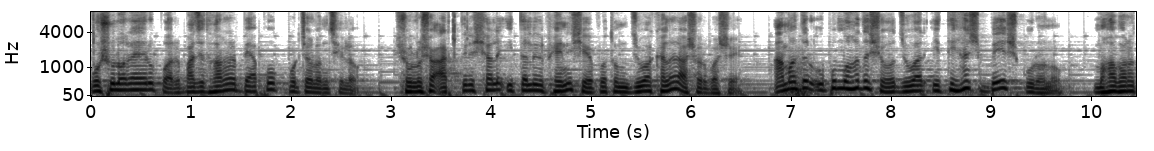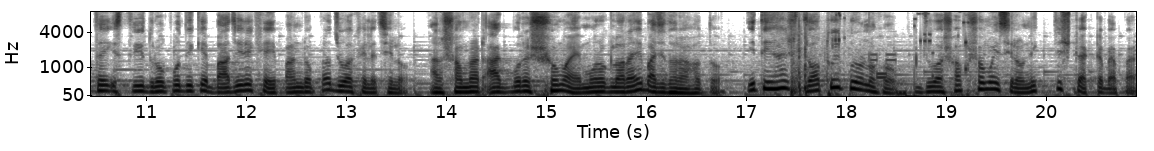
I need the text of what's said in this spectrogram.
পশু লড়াইয়ের উপর বাজি ধরার ব্যাপক প্রচলন ছিল। ষোলোশো সালে ইতালির ভেনিসে প্রথম জুয়া খেলার আসর বসে। আমাদের উপমহাদেশেও জুয়ার ইতিহাস বেশ পুরনো। মহাভারতে স্ত্রী দ্রৌপদীকে বাজি রেখে পাণ্ডবরা জুয়া খেলেছিল, আর সম্রাট আকবরের সময় মোরগ লড়াইয়ে বাজি ধরা হতো। ইতিহাস যতই পুরনো হোক, জুয়া সবসময় ছিল নিকৃষ্ট একটা ব্যাপার।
